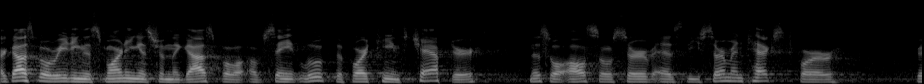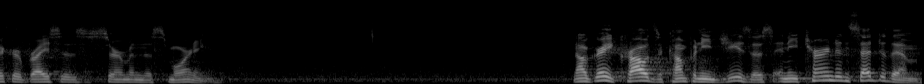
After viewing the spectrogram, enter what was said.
Our gospel reading this morning is from the Gospel of St. Luke, the 14th chapter. This will also serve as the sermon text for Vicar Bryce's sermon this morning. Now, great crowds accompanied Jesus, and he turned and said to them,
